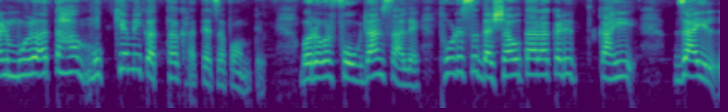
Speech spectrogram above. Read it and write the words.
पण मुळतः मुख्य मी कथ्थक हा त्याचा फॉर्म ठेव बरोबर फोक डान्स आलं आहे थोडंसं दशावताराकडे काही जाईल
